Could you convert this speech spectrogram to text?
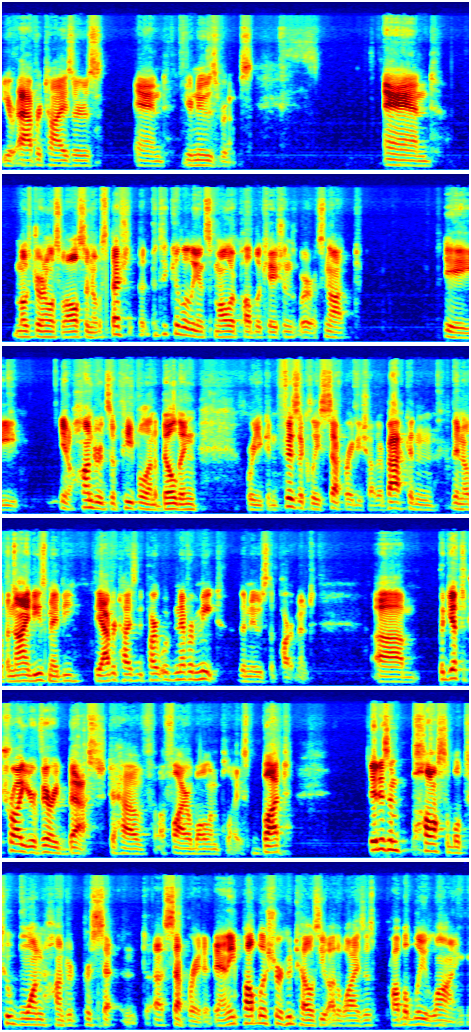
your advertisers and your newsrooms. And most journalists will also know, especially particularly in smaller publications where it's not a you know hundreds of people in a building where you can physically separate each other. Back in you know the 90s, maybe the advertising department would never meet the news department. Um, but you have to try your very best to have a firewall in place. But it is impossible to 100% uh, separate it. Any publisher who tells you otherwise is probably lying,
